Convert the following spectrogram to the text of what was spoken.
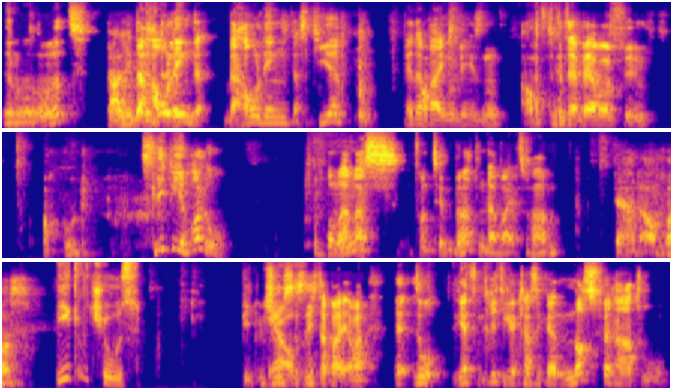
Da lieber The Howling, the Howling, das Tier, wäre dabei gewesen. Auch Als dritter Werwolf-Film. Auch gut. Sleepy Hollow, um mal Mhm. was von Tim Burton dabei zu haben. Der hat auch was. Beetlejuice. Beetlejuice Ja, auch. ist nicht dabei, aber äh, so, jetzt ein richtiger Klassiker. Nosferatu,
